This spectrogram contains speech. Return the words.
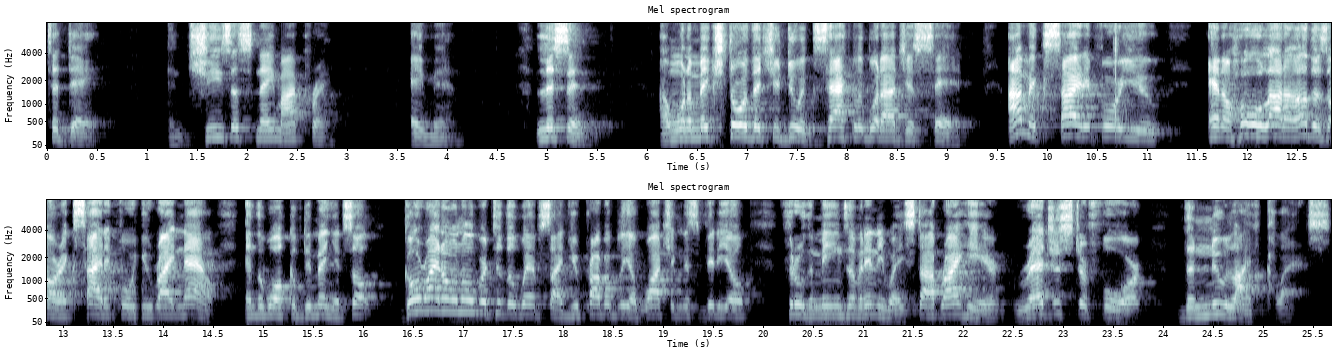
today. In Jesus' name I pray. Amen. Listen, I want to make sure that you do exactly what I just said. I'm excited for you, and a whole lot of others are excited for you right now in the walk of dominion. So go right on over to the website. You probably are watching this video through the means of it anyway. Stop right here, register for the new life class.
